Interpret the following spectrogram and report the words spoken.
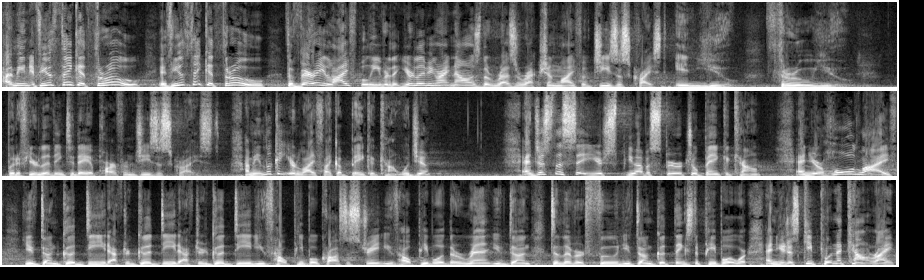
I mean, if you think it through, if you think it through, the very life believer that you're living right now is the resurrection life of Jesus Christ in you, through you. But if you're living today apart from Jesus Christ, I mean, look at your life like a bank account, would you? And just let's say you're, you have a spiritual bank account, and your whole life you've done good deed after good deed after good deed. You've helped people across the street, you've helped people with their rent, you've done delivered food, you've done good things to people at work, and you just keep putting account, right?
